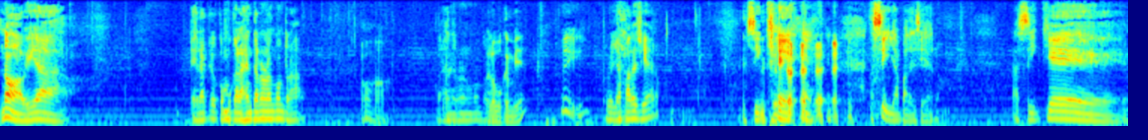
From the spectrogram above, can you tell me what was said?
No, había... Era que como que la gente no lo encontraba. Oh. La gente no lo encontraba. ¿Lo busquen bien? Sí, pero ya aparecieron. Así que, así ya aparecieron. Así que,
